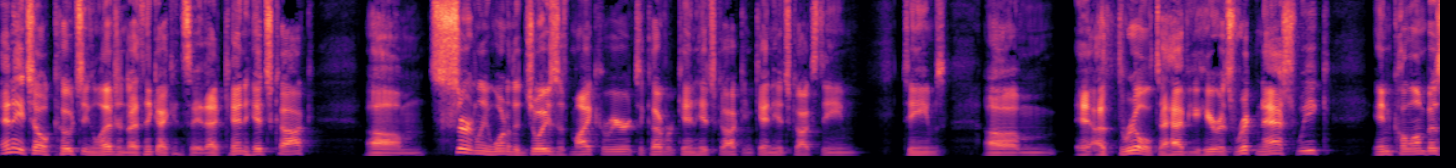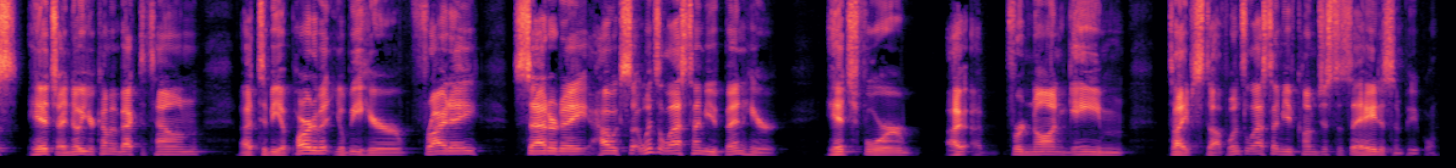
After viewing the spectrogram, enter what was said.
NHL coaching legend, I think I can say that, Ken Hitchcock. Um, certainly one of the joys of my career to cover Ken Hitchcock and Ken Hitchcock's team teams. Um, a thrill to have you here. It's Rick Nash week in Columbus. Hitch, I know you're coming back to town uh, to be a part of it. You'll be here Friday, Saturday. How excited? When's the last time you've been here, Hitch, for I, for non-game type stuff? When's the last time you've come just to say hey to some people?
